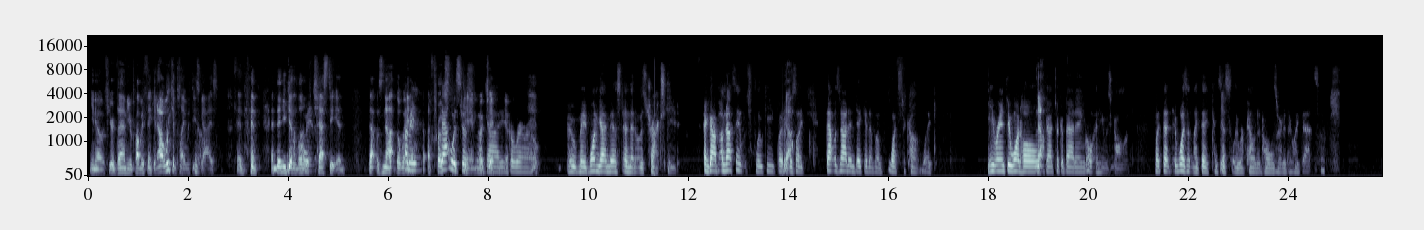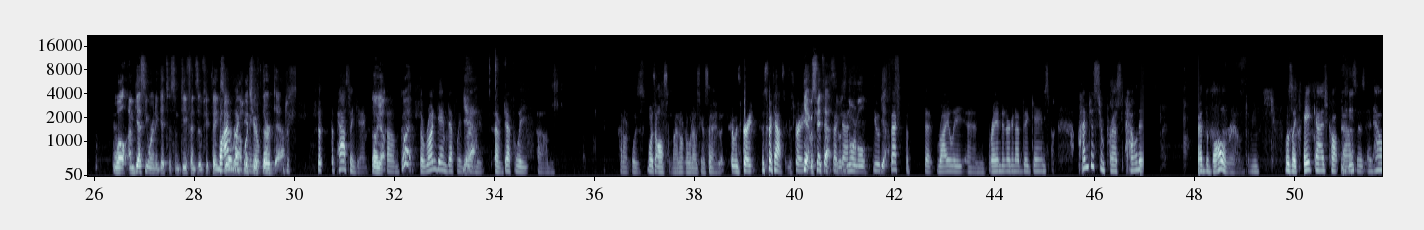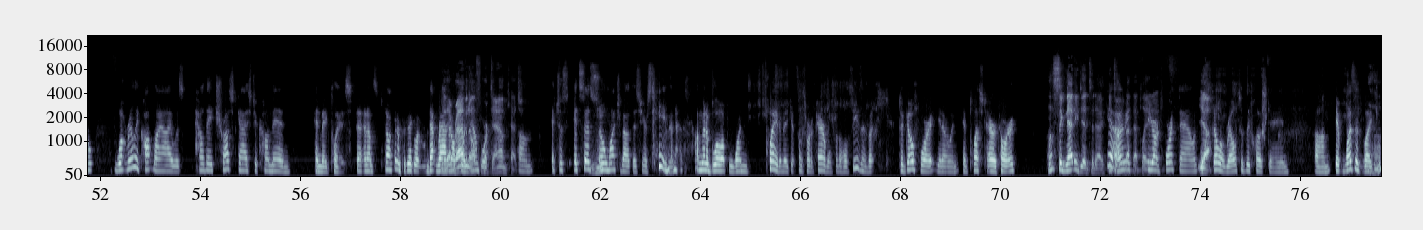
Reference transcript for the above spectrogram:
You know, if you're them, you're probably thinking, "Oh, we can play with these no. guys," and then and then you get a little I mean, chesty, and that was not the way I mean, to approach that was just game, a guy Guerriero who made one guy missed, and then it was track speed. And God, I'm not saying it was fluky, but it yeah. was like that was not indicative of what's to come. Like he ran through one hole, no. guy took a bad angle, and he was gone. But that it wasn't like they consistently yeah. were pounding holes or anything like that. So well, I'm guessing we're going to get to some defensive things well, here, Rob. What's your go, third down? Just the, the passing game. Oh yeah. Um, go ahead. The run game definitely yeah. Me, uh, definitely. Um, I don't was was awesome. I don't know what I was going to say, but it was great. It was fantastic. It was great. Yeah, it was fantastic. It was that. normal. You expect the, that Riley and Brandon are going to have big games, but I'm just impressed how they spread the ball around. I mean, it was like eight guys caught mm-hmm. passes, mm-hmm. and how what really caught my eye was how they trust guys to come in and make plays. And I'm talking in particular that Ravenel, yeah, that Ravenel fourth down, fourth down catch. Um, it just it says mm-hmm. so much about this year's team, and I'm going to blow up one play to make it some sort of parable for the whole season. But to go for it, you know, in, in plus territory. Well, Cignetti did today. He yeah, talked I mean, about that play. You're on fourth down. Yeah. It's still a relatively close game. Um, it wasn't like uh-huh.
